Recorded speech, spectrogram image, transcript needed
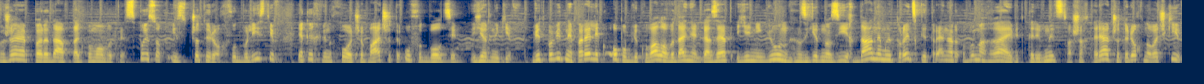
вже передав, так би мовити, список із чотирьох футболістів, яких він хоче бачити у футболці гірників. Відповідний перелік опублікувало видання газет Єнігюн. Згідно з їх даними, турецький тренер вимагає від керівництва Шахтаря чотирьох новачків.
